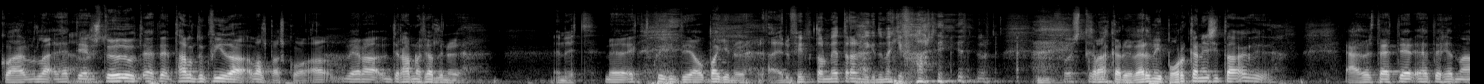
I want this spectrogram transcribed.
sko, er þetta er stöðut þetta er talandi um kvíða valda sko, að vera undir hafnafjallinu einmitt. Með eitt kvikindi á bakinu. Það eru 15 metrar, við getum ekki farið. Krakkar við verðum í borganis í dag. Já, þú veist, þetta er, þetta er hérna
